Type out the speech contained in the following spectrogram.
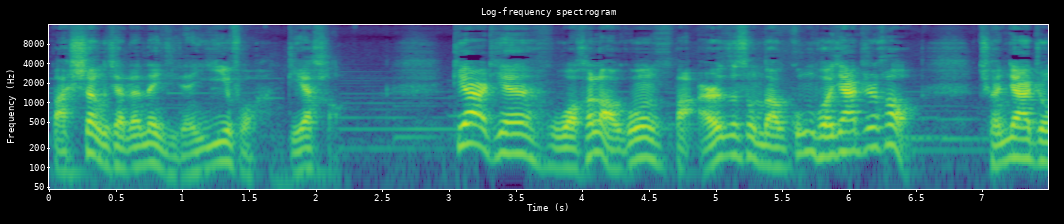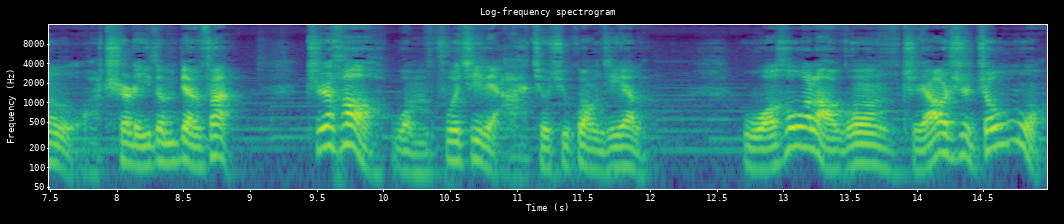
把剩下的那几件衣服叠好。第二天，我和老公把儿子送到公婆家之后，全家中午吃了一顿便饭。之后，我们夫妻俩就去逛街了。我和我老公只要是周末，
